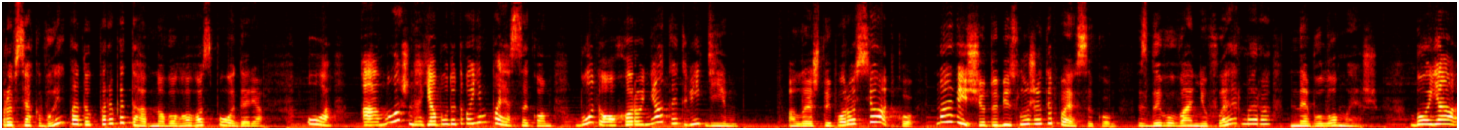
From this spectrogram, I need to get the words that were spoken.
про всяк випадок перепитав нового господаря. О, а можна я буду твоїм песиком? Буду охороняти твій дім. Але ж ти поросятко, навіщо тобі служити песиком? Здивуванню фермера не було меж. Бо я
